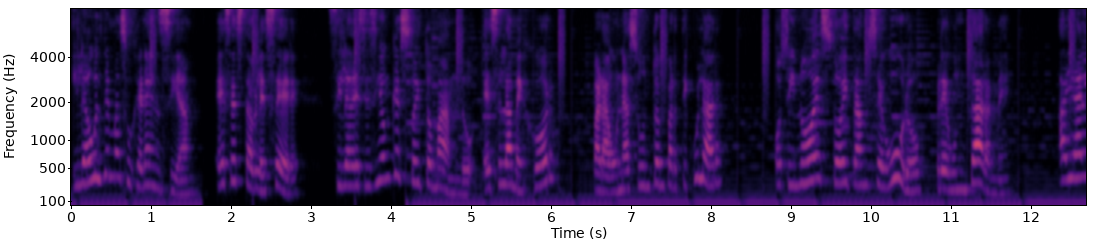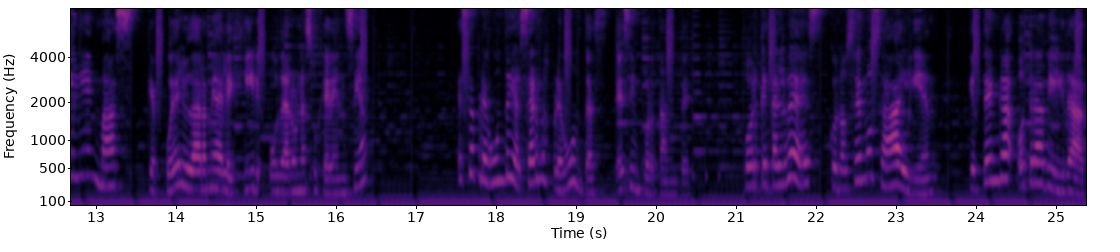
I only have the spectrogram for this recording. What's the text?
Y la última sugerencia es establecer si la decisión que estoy tomando es la mejor para un asunto en particular o si no estoy tan seguro, preguntarme, ¿hay alguien más que puede ayudarme a elegir o dar una sugerencia? Esta pregunta y hacernos preguntas es importante, porque tal vez conocemos a alguien que tenga otra habilidad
